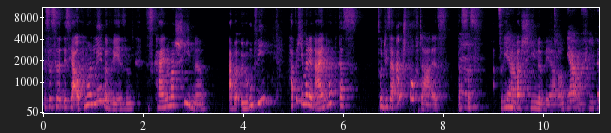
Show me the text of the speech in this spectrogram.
Das ist, ist ja auch nur ein Lebewesen. Es ist keine Maschine. Aber irgendwie habe ich immer den Eindruck, dass so dieser Anspruch da ist, dass Mhm. es wie Ja. eine Maschine wäre. Ja, und viele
